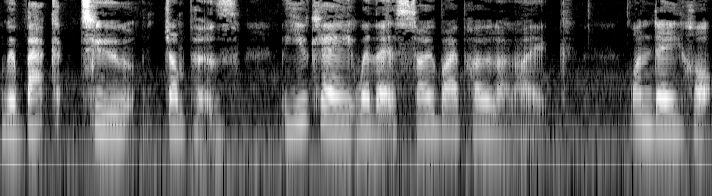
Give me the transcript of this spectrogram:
We're back to jumpers. The uk weather is so bipolar like one day hot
